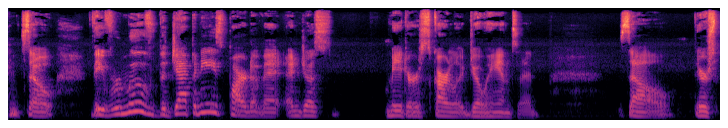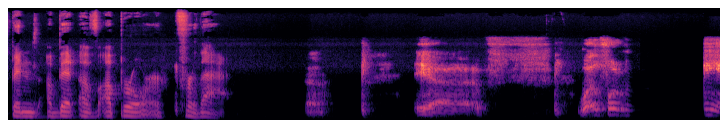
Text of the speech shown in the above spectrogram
And so they've removed the Japanese part of it and just made her Scarlett Johansson. So there's been a bit of uproar for that. Yeah. Well, for me,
